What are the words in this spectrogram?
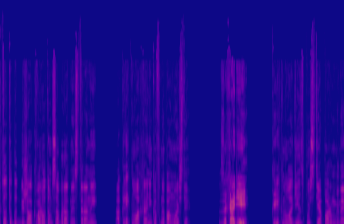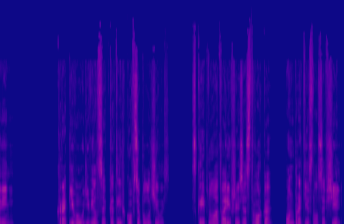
Кто-то подбежал к воротам с обратной стороны, окликнул охранников на помосте. «Заходи!» — крикнул один спустя пару мгновений. Крапива удивился, как легко все получилось. Скрипнула отворившаяся створка, он протиснулся в щель.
